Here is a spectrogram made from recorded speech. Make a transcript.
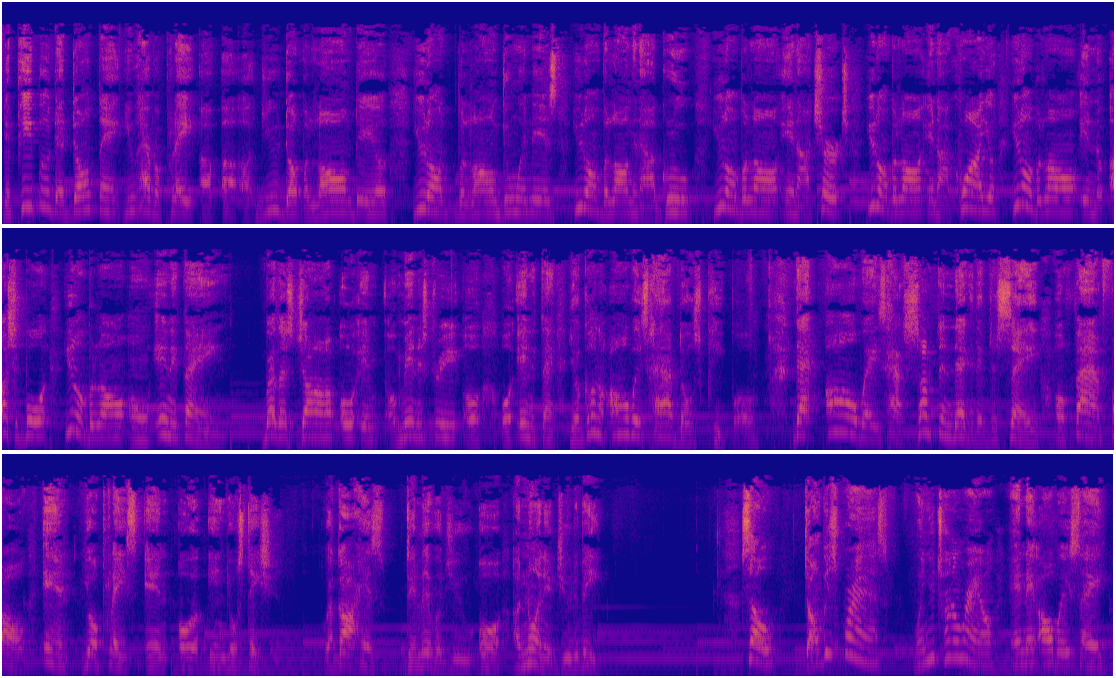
The people that don't think you have a place, uh, uh, uh, you don't belong there, you don't belong doing this, you don't belong in our group, you don't belong in our church, you don't belong in our choir, you don't belong in the usher board, you don't belong on anything whether it's job or in or ministry or or anything you're gonna always have those people that always have something negative to say or find fault in your place in or in your station where god has delivered you or anointed you to be. So don't be surprised when you turn around and they always say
